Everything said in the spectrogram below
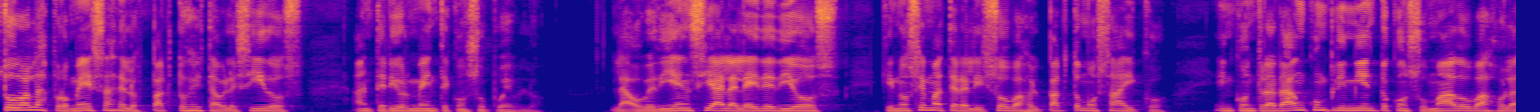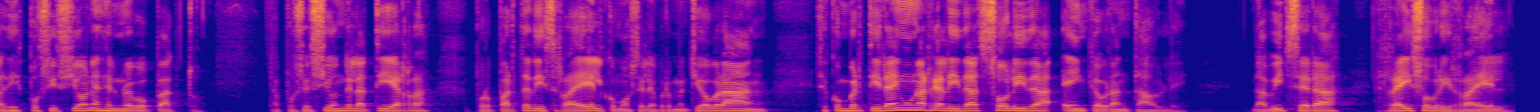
todas las promesas de los pactos establecidos anteriormente con su pueblo. La obediencia a la ley de Dios, que no se materializó bajo el pacto mosaico, encontrará un cumplimiento consumado bajo las disposiciones del nuevo pacto. La posesión de la tierra por parte de Israel, como se le prometió a Abraham, se convertirá en una realidad sólida e inquebrantable. David será rey sobre Israel.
